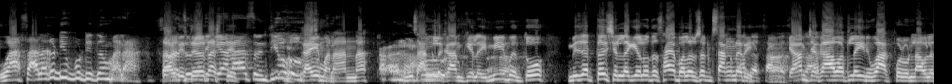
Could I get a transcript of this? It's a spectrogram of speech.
वास आला का डिपुटी तुम्हाला? केला असेल त्यो. असते काही म्हणा अण्णा चांगलं काम केलंय मी म्हणतो मी जर तहसीलला गेलो तर साहेबाला सगळं सांगणार आहे. की आमच्या गावातलं हिने वाघ पडून लावलं.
